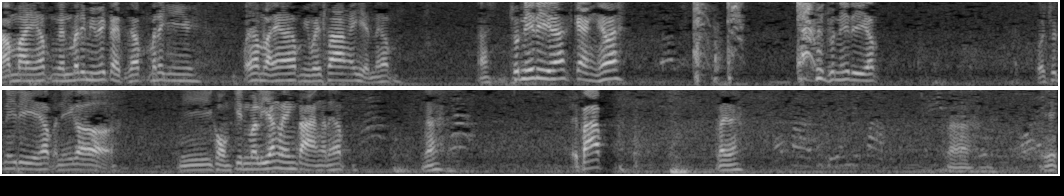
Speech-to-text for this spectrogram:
ทำไมครับเงินไม่ได้มีไว้เก็บครับ ไม่ได้มีไว้ทำอะไรนะครับ มีไว้สร้างให้เห็นนะครับอะชุดนี้ดีนะแก่งใช่ไหมชุดนี้ดีครับชุดนี้ดีครับ อันนี้ก็มีของกินมาเลี้ยงอะไรต่างๆนะครับ นะไอ้ปั๊บอะไรนะ อ่านี่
